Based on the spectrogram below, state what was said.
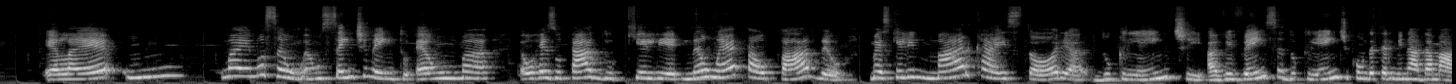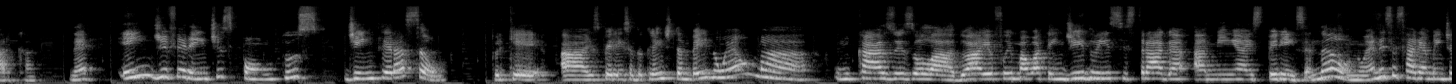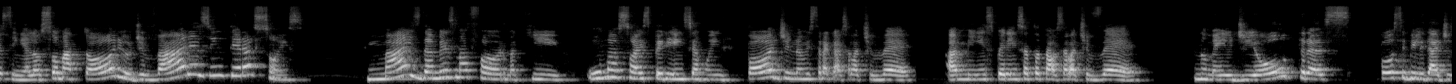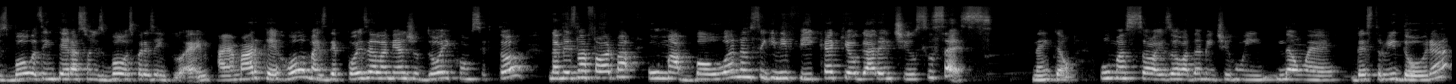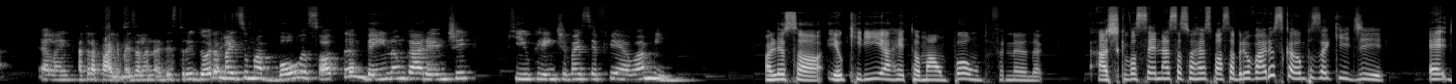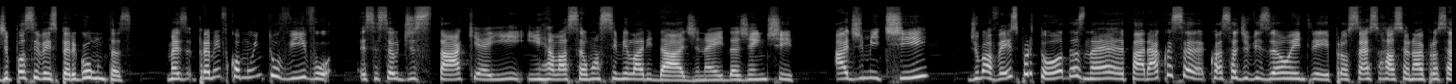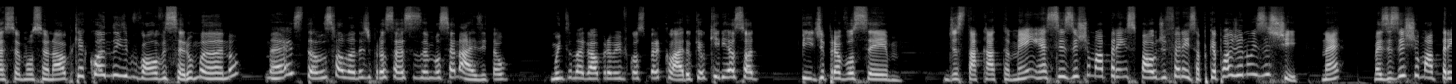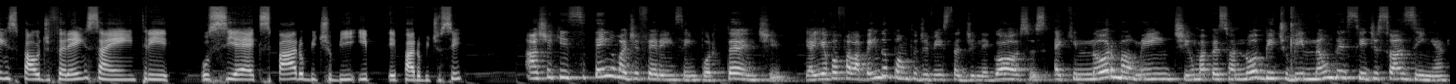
Ela é um, uma emoção, é um sentimento, é uma é o resultado que ele não é palpável, mas que ele marca a história do cliente, a vivência do cliente com determinada marca, né? Em diferentes pontos de interação. Porque a experiência do cliente também não é uma, um caso isolado. Ah, eu fui mal atendido e isso estraga a minha experiência. Não, não é necessariamente assim. Ela é o somatório de várias interações. Mas, da mesma forma que uma só experiência ruim pode não estragar se ela tiver a minha experiência total, se ela tiver no meio de outras possibilidades boas, interações boas, por exemplo, é, a marca errou, mas depois ela me ajudou e consertou. Da mesma forma, uma boa não significa que eu garanti o sucesso, né? Então, uma só isoladamente ruim não é destruidora, ela atrapalha, mas ela não é destruidora, mas uma boa só também não garante que o cliente vai ser fiel a mim. Olha só, eu queria retomar um ponto, Fernanda. Acho que você, nessa sua resposta, abriu vários campos aqui de, é, de possíveis perguntas, mas para mim ficou muito vivo esse seu destaque aí em relação à similaridade, né? E da gente admitir de uma vez por todas, né? Parar com essa, com essa divisão entre processo racional e processo emocional, porque quando envolve ser humano, né? Estamos falando de processos emocionais. Então, muito legal para mim, ficou super claro. O que eu queria só pedir para você destacar também é se existe uma principal diferença, porque pode não existir, né? Mas existe uma principal diferença entre o CX para o B2B e, e para o B2C? Acho que se tem uma diferença importante, e aí eu vou falar bem do ponto de vista de negócios, é que normalmente uma pessoa no B2B não decide sozinha.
